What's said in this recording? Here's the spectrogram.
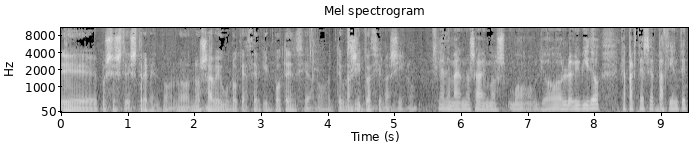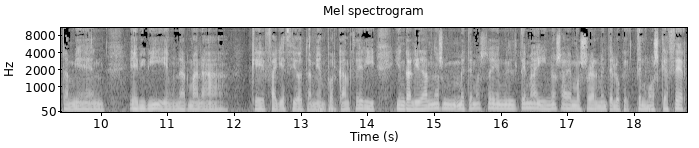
eh, pues es, es tremendo, no, no sabe uno qué hacer, qué impotencia, ¿no? Ante una situación así, ¿no? Sí, además no sabemos, bueno, yo lo he vivido, que aparte de ser paciente también eh, viví en una hermana que falleció también por cáncer y, y en realidad nos metemos en el tema y no sabemos realmente lo que tenemos que hacer.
